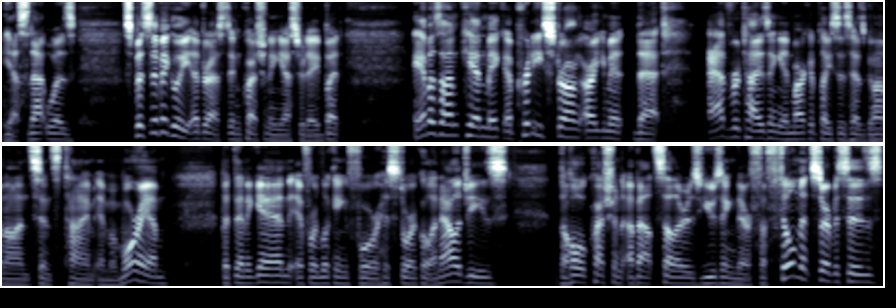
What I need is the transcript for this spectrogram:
Yes, that was specifically addressed in questioning yesterday, but Amazon can make a pretty strong argument that advertising in marketplaces has gone on since time immemorial. But then again, if we're looking for historical analogies, the whole question about sellers using their fulfillment services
